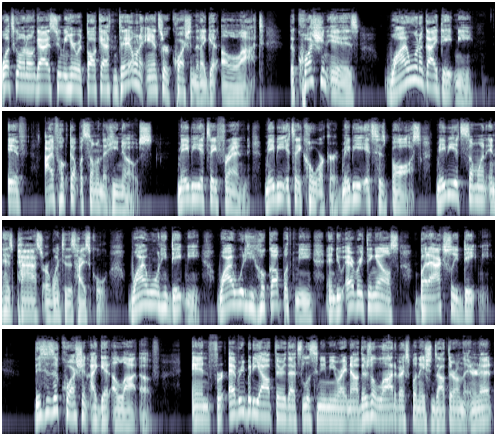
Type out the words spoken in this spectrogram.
What's going on, guys? Sumi here with Thoughtcast, and today I want to answer a question that I get a lot. The question is, why won't a guy date me if I've hooked up with someone that he knows? Maybe it's a friend. Maybe it's a coworker. Maybe it's his boss. Maybe it's someone in his past or went to this high school. Why won't he date me? Why would he hook up with me and do everything else but actually date me? This is a question I get a lot of. And for everybody out there that's listening to me right now, there's a lot of explanations out there on the internet,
